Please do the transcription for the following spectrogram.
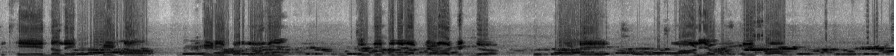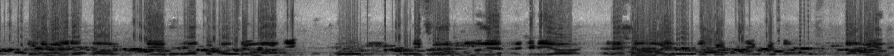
ਤੇ ਇਹ ਇਦਾਂ ਦੇ ਖੇਡਾਂ ਖੇੜੀ ਵਰਨਾਂ ਦੀਆਂ, ਤੁਸੀਂ ਦੇਖੋ ਜਿਹੜਾ ਪਿਆਲਾ ਵਿੱਚ ਸਾਡੇ ਮਾਨਯੋਗ ਮੰਤਰੀ ਸਾਹਿਬ ਜੋੜੇ ਮਾਜਰਾ ਸਾਹਿਬ ਤੇ ਸਰਦਾਰ ਭਗਵੰਤ ਸਿੰਘ ਮਾਨ ਜੀ ਦੇਖ ਸਕਦੇ ਹੋ ਉਹਨਾਂ ਦੇ ਜਿਹੜੇ ਆ, ਰਹਿਨਮਾਈ ਦੇ ਖੇਡਾਂ ਖੇਡਾਂ ਚੱਲ ਰਹੀਆਂ ਨੇ।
